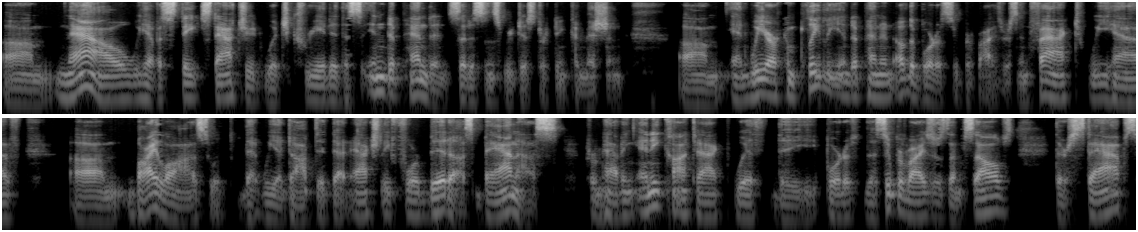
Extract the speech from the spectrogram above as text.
Um, now we have a state statute which created this independent Citizens Redistricting Commission. Um, and we are completely independent of the Board of Supervisors. In fact, we have um, bylaws that we adopted that actually forbid us, ban us from having any contact with the Board of the supervisors themselves, their staffs,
